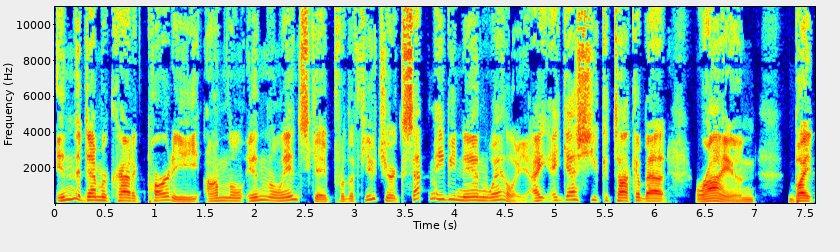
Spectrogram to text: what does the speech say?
in the Democratic Party on the in the landscape for the future, except maybe Nan Whaley. I, I guess you could talk about Ryan, but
